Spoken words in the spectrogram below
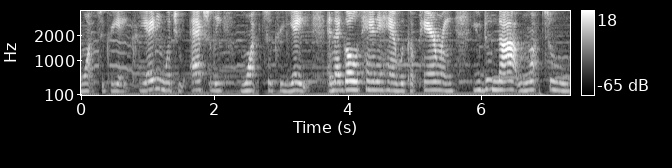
want to create creating what you actually want to create. And that goes hand in hand with comparing. You do not want to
